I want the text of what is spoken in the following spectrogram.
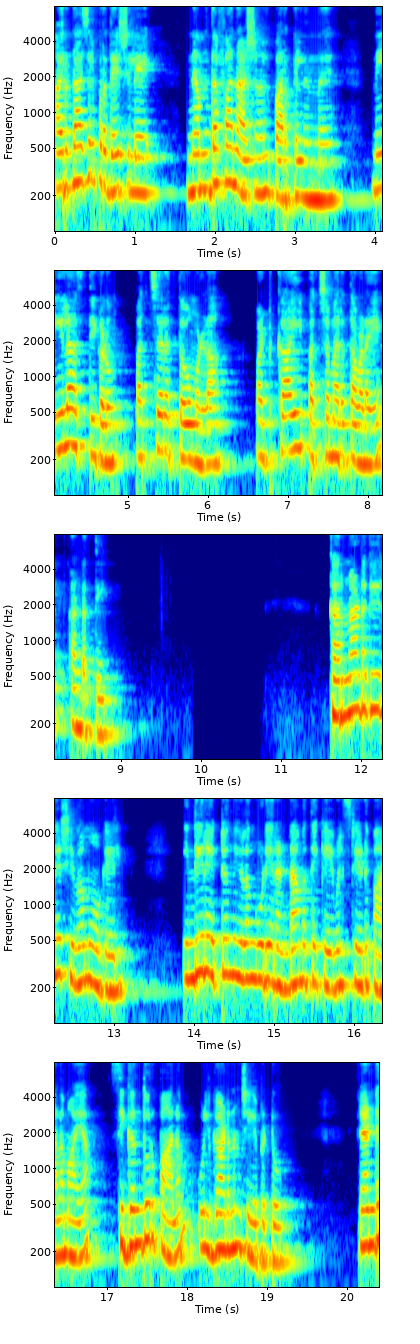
Arunachal പ്രദേശിലെ നംദഫ നാഷണൽ പാർക്കിൽ നിന്ന് നീല അസ്ഥികളും പച്ചരക്തവുമുള്ള പട്കായി പച്ചമരത്തവളയെ കണ്ടെത്തി. കർണാടകയിലെ ശിവമോഗയിൽ ഇന്ത്യയിലെ ഏറ്റവും നീളം കൂടിയ രണ്ടാമത്തെ കേബിൾ സ്റ്റേഡ് പാലമായ സിഗന്തൂർ പാലം ഉദ്ഘാടനം ചെയ്യപ്പെട്ടു. രണ്ട്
